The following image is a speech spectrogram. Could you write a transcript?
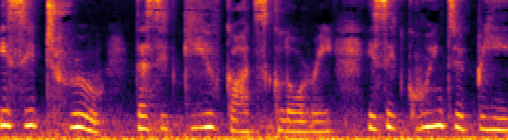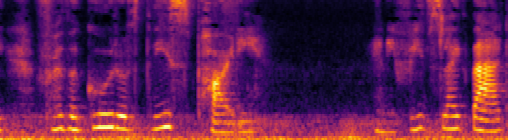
Is it true? Does it give God's glory? Is it going to be for the good of this party? And if it's like that,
